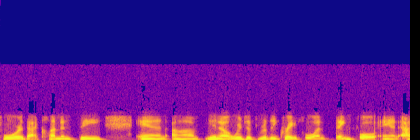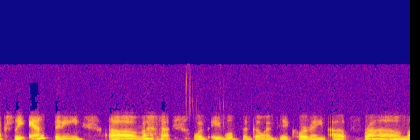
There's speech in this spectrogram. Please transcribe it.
for that clemency. And, um, you know, we're just really grateful and thankful. And actually, Anthony um, was able to go and pick Corvain up from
